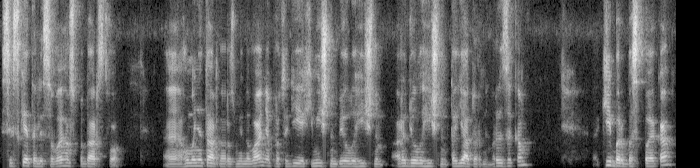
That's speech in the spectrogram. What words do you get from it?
сільське та лісове господарство, е, гуманітарне розмінування, протидія хімічним, біологічним, радіологічним та ядерним ризикам, кібербезпека,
